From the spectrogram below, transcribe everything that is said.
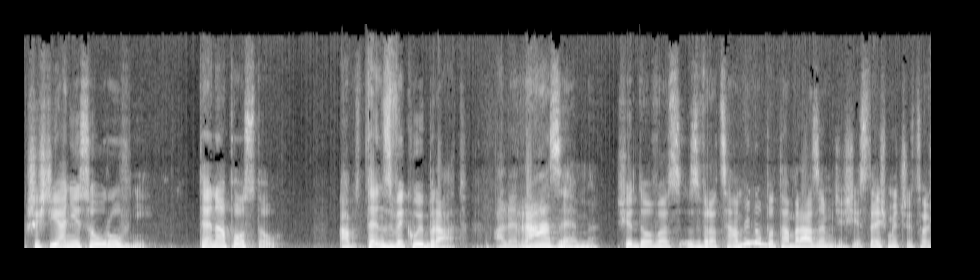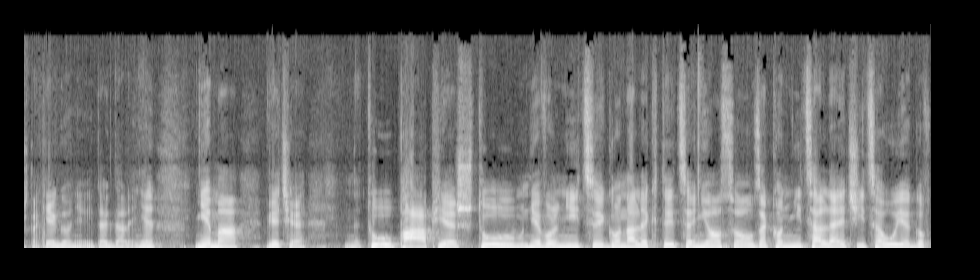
chrześcijanie są równi. Ten apostoł, a ten zwykły brat ale razem się do was zwracamy, no bo tam razem gdzieś jesteśmy, czy coś takiego, nie, i tak dalej, nie? Nie ma, wiecie, tu papież, tu niewolnicy go na lektyce niosą, zakonnica leci, całuje go, w,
